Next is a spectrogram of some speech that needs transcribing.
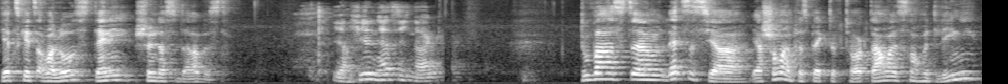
jetzt geht's aber los. Danny, schön, dass du da bist. Ja, vielen herzlichen Dank. Du warst ähm, letztes Jahr ja schon mal im Perspective Talk, damals noch mit Leni.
